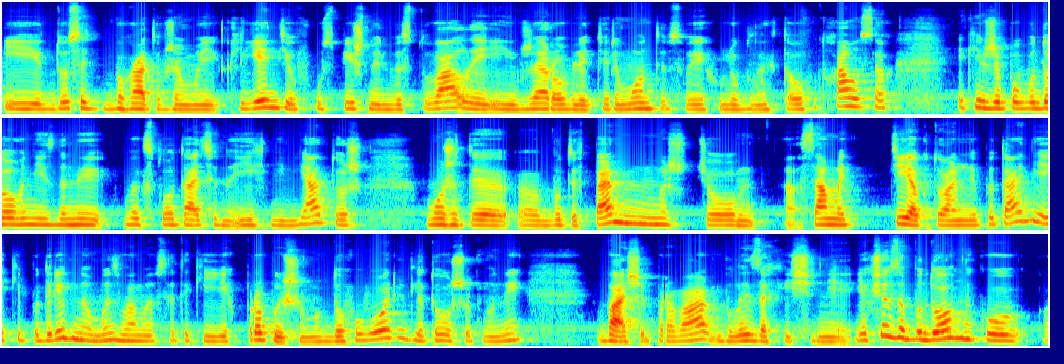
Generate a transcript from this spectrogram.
і досить багато вже моїх клієнтів успішно інвестували і вже роблять ремонти в своїх улюблених таунхаусах, які вже побудовані і здані в експлуатацію на їхнє ім'я. Тож можете е, бути впевненими, що е, саме ті актуальні питання, які потрібно, ми з вами все-таки їх пропишемо в договорі для того, щоб вони ваші права були захищені. Якщо забудовнику е,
